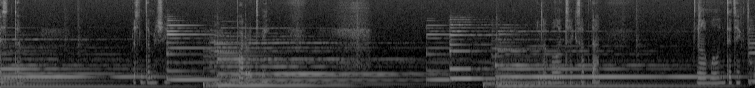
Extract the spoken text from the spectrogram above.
isn't them. Isn't the machine. Part of it's me. And I'm willing to accept that. And I'm willing to take that.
